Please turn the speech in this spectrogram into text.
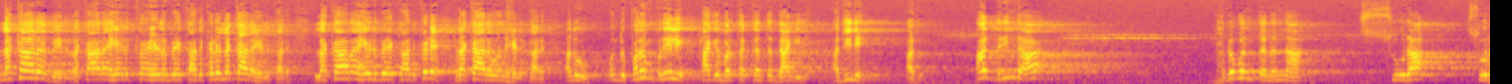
ಲಕಾರ ಬೇರೆ. ರಕಾರ ಹೇಳ, ಹೇಳಬೇಕಾದ ಕಡೆ ಲಕಾರ ಹೇಳ್ತಾರೆ. ಲಕಾರ ಹೇಳಬೇಕಾದ ಕಡೆ ರಕಾರವನ್ನು ಹೇಳ್ತಾರೆ. ಅದು ಒಂದು ಪರಂಪರೆಯಲ್ಲಿ ಹಾಗೆ ಬರ್ತಕ್ಕಂಥದ್ದಾಗಿದೆ. ಅದಿದೆ. ಅದು. ಆದ್ದರಿಂದ ಭಗವಂತನನ್ನು ಸುರ ಸುರ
